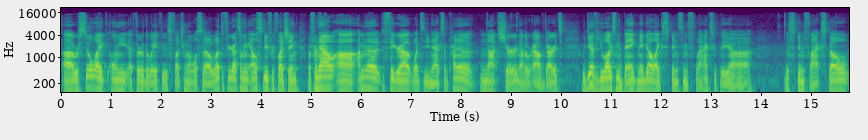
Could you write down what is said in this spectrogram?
Uh, we're still like only a third of the way through this fletching level, so we'll have to figure out something else to do for fletching. But for now, uh, I'm gonna figure out what to do next. I'm kind of not sure now that we're out of darts. We do have yew logs in the bank. Maybe I'll like spin some flax with the uh, the spin flax spell,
